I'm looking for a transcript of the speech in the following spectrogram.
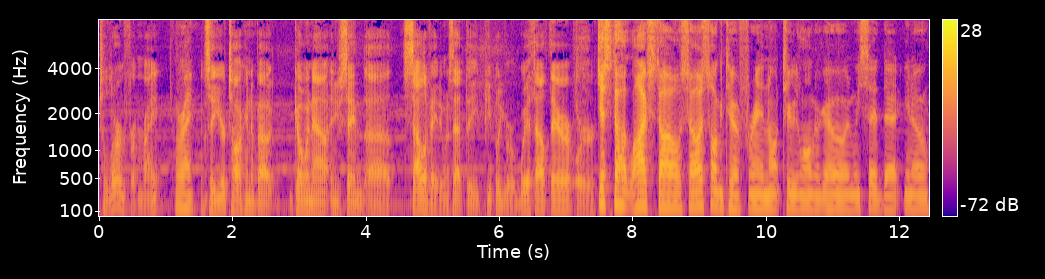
to learn from, right? Right. And so you're talking about going out and you're saying uh, salivating. Was that the people you were with out there, or just the lifestyle? So I was talking to a friend not too long ago, and we said that you know,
